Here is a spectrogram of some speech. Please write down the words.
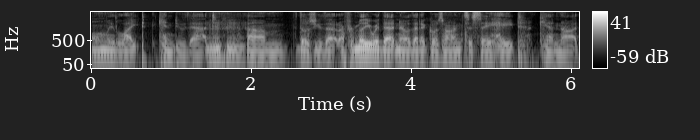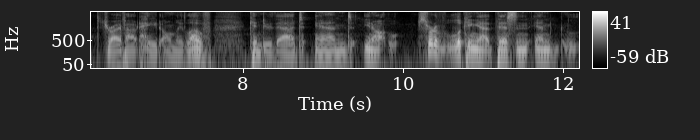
only light can do that. Mm-hmm. Um, those of you that are familiar with that know that it goes on to say hate cannot drive out hate, only love can do that. And, you know, sort of looking at this and, and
